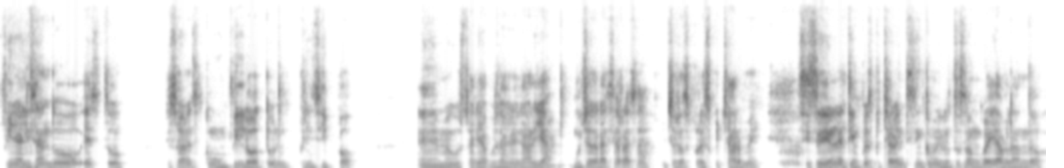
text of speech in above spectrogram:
finalizando esto solamente es como un piloto un principio eh, me gustaría pues agregar ya. Muchas gracias, Raza. Muchas gracias por escucharme. Si se dieron el tiempo de escuchar 25 minutos a un güey hablando,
